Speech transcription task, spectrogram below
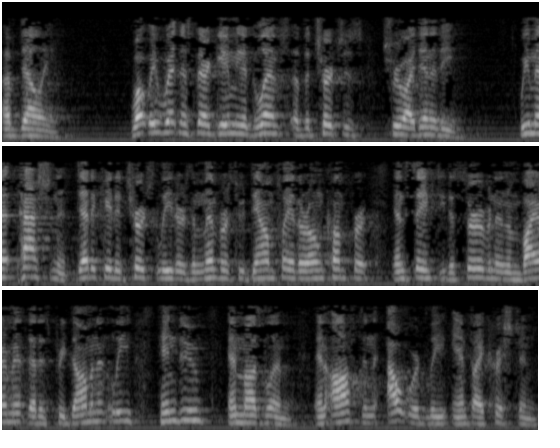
of Delhi. What we witnessed there gave me a glimpse of the church's true identity. We met passionate, dedicated church leaders and members who downplay their own comfort and safety to serve in an environment that is predominantly Hindu and Muslim, and often outwardly anti Christian.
